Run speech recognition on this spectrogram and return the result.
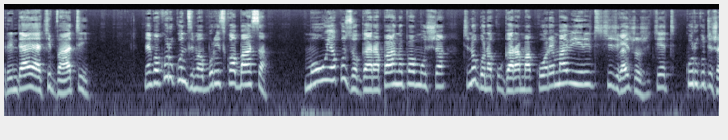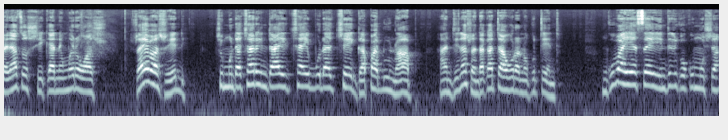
rindai achibva ati nyange kuri kunzi maburitswa basa mouya kuzogara pano pamusha tinogona kugara makore maviri tichidya izvozvi chete kuri kuti zvanyatsosvika nemwero wazvo. Zvaiva zvedi chimunda charindai chaibuda chega padunhu apa. Handina zvandakataura nokutenda. Nguva yese iyi ndiriko kumusha.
